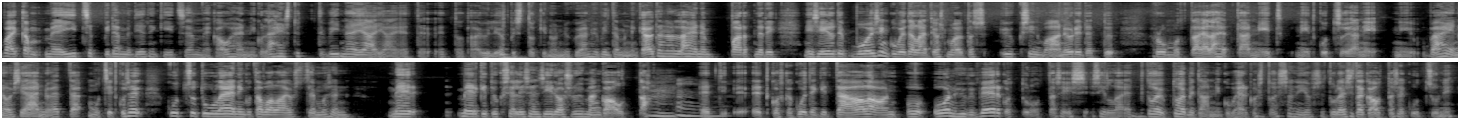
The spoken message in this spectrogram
vaikka me itse pidämme tietenkin itseämme kauhean niin lähestyttävinä ja, ja että et, tota, yliopistokin on nykyään hyvin tämmöinen käytännönläheinen partneri, niin silti voisin kuvitella, että jos me oltaisiin yksin vaan yritetty rummuttaa ja lähettää niitä, niitä kutsuja, niin, niin vähin olisi jäänyt. Että, mutta sitten kun se kutsu tulee niin kuin tavallaan just semmoisen merkityksellisen sidosryhmän kautta. Mm. mm. Et, et, koska kuitenkin tämä ala on, on hyvin verkottunutta siis sillä, että to, toimitaan niin kuin verkostoissa, niin jos se tulee sitä kautta se kutsu, niin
